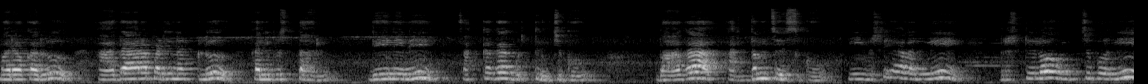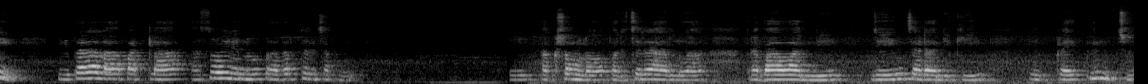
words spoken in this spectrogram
మరొకరు ఆధారపడినట్లు కనిపిస్తారు. దీనిని చక్కగా గుర్తుంచుకో. బాగా అర్థం చేసుకో. ఈ విషయాలన్నీ దృష్టిలో ఉంచుకొని ఇతరుల పట్ల అసూయను ప్రదర్శించకు. ఈ పక్షంలో పరిచయాల ప్రభావాన్ని జయించడానికి ప్రయత్నించు.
